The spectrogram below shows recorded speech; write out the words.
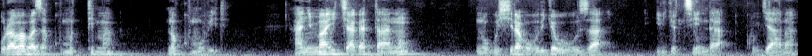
Urababaza ku mutima no ku mubiri. Hanyuma icya gatanu ni ugushyiraho uburyo bubuza iryo tsinda kubyara.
